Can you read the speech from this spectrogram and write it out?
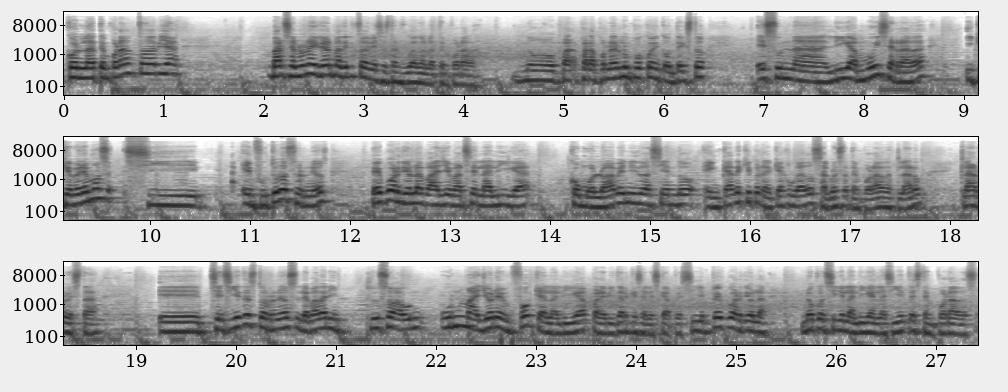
con la temporada todavía, Barcelona y Real Madrid todavía se están jugando la temporada. No, para ponerlo un poco en contexto, es una liga muy cerrada y que veremos si en futuros torneos Pep Guardiola va a llevarse la liga como lo ha venido haciendo en cada equipo en el que ha jugado, salvo esta temporada, claro, claro está. Eh, si en siguientes torneos le va a dar incluso a un, mayor enfoque a la liga para evitar que se le escape. Si Pep Guardiola no consigue la liga en las siguientes temporadas,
